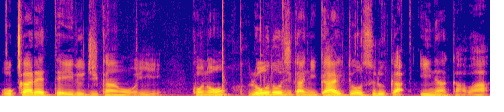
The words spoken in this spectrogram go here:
置かれている時間を言い。この労働時間に該当するか否かは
